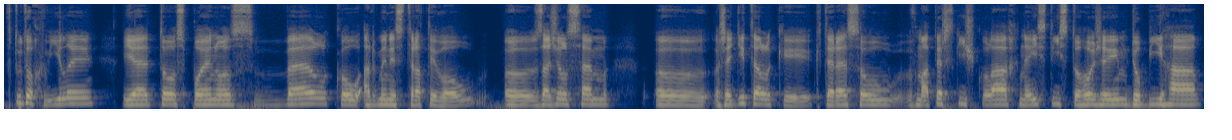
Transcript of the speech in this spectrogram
v tuto chvíli je to spojeno s velkou administrativou. E, zažil jsem uh, ředitelky, které jsou v mateřských školách nejistý z toho, že jim dobíhá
